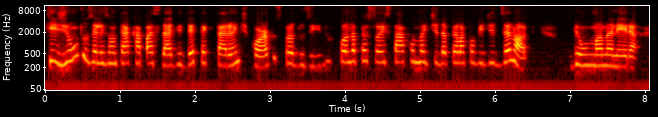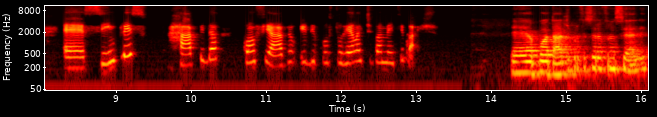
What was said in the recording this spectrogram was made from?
que juntos eles vão ter a capacidade de detectar anticorpos produzidos quando a pessoa está acometida pela Covid-19 de uma maneira é, simples, rápida, confiável e de custo relativamente baixo. É, boa tarde, professora Franciele.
